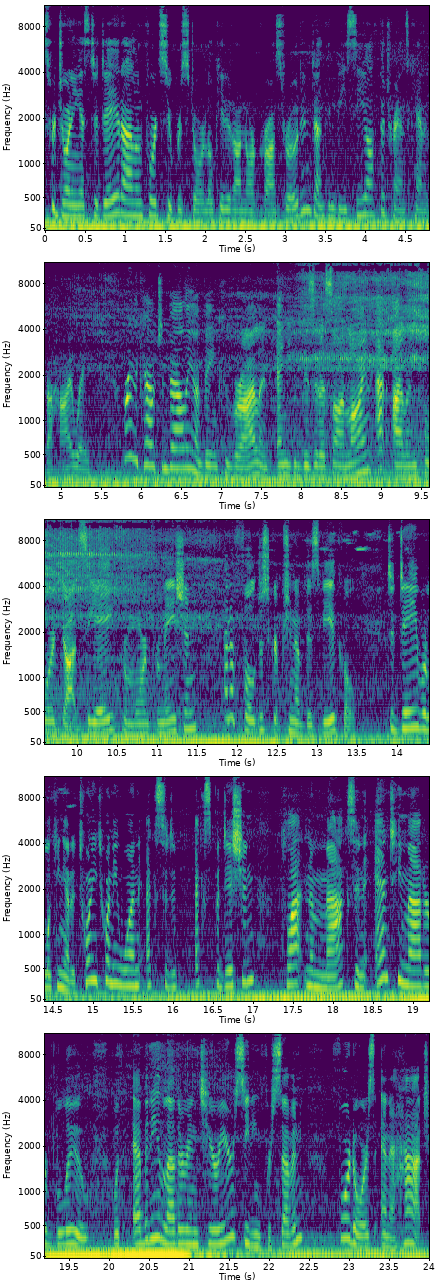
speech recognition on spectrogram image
Thanks for joining us today at Island Ford Superstore, located on Norcross Road in Duncan, BC, off the Trans-Canada Highway. We're in the Cowichan Valley on Vancouver Island, and you can visit us online at islandford.ca for more information and a full description of this vehicle. Today we're looking at a 2021 Expedition Platinum Max in antimatter blue with ebony leather interior, seating for seven, four doors and a hatch.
